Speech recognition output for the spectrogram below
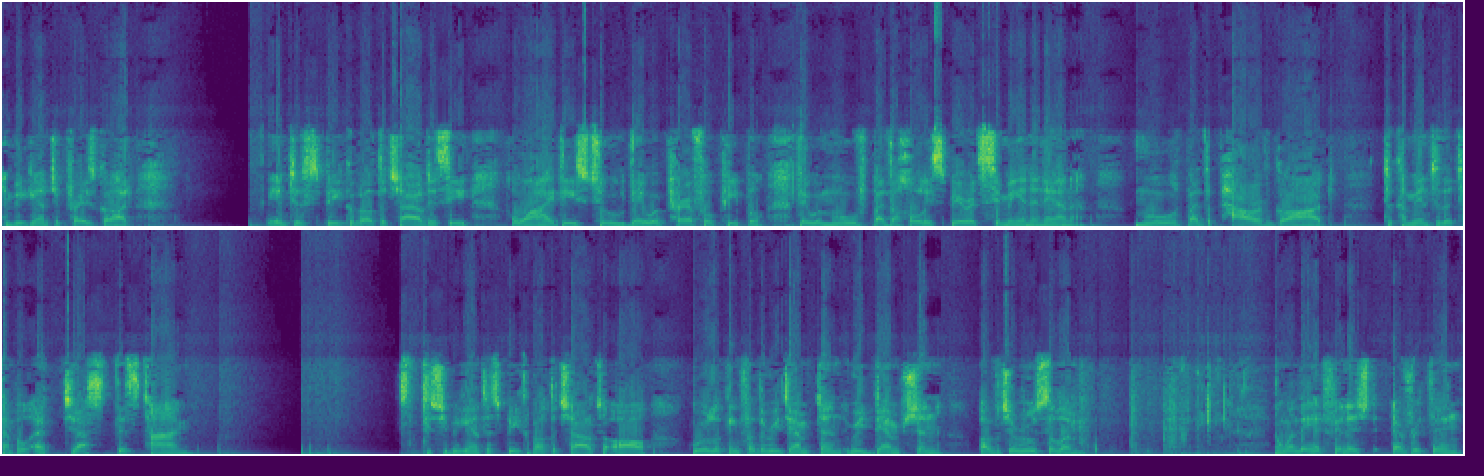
and began to praise God and to speak about the child. You see, why these two? They were prayerful people. They were moved by the Holy Spirit, Simeon and Anna, moved by the power of God to come into the temple at just this time. She began to speak about the child to all who were looking for the redemption of Jerusalem. And when they had finished everything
